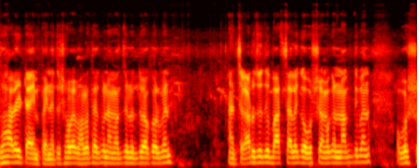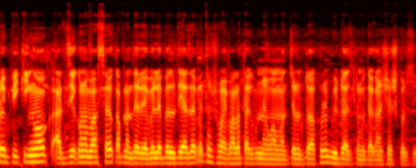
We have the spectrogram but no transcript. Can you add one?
ধরারই টাইম পাই না। তো সবাই ভালো থাকবেন, আমার জন্য দোয়া করবেন। আচ্ছা কারও যদি বাচ্চা লাগে অবশ্যই আমাকে নক দেবেন। অবশ্যই পিকিং হোক আর যে কোনো বাচ্চা হোক, আপনাদের অ্যাভেলেবেল দেওয়া যাবে। তো সবাই ভালো থাকবেন এবং আমার জন্য দোয়া করুন। ভিডিও আজকের মতো এখন শেষ করছি।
